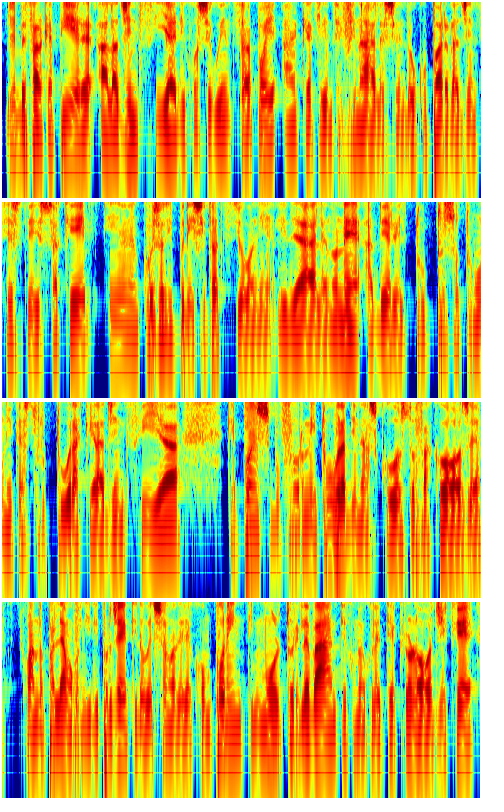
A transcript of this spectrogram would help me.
bisogna far capire all'agenzia e di conseguenza poi anche al cliente finale, deve occupare l'agenzia stessa, che in questo tipo di situazioni l'ideale non è avere il tutto sotto un'unica struttura che l'agenzia che poi in subfornitura di nascosto fa cose. Quando parliamo quindi di progetti dove ci sono delle componenti molto rilevanti come quelle tecnologiche,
